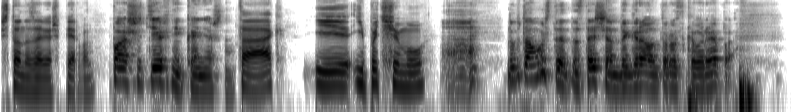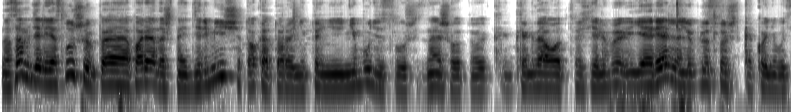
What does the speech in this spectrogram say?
Что назовешь первым? Паша Техник, конечно. Так, и, и почему? Ну, потому что это настоящий андеграунд русского рэпа. На самом деле я слушаю п- порядочное дерьмище, то, которое никто не, не будет слушать. Знаешь, вот к- когда вот, я люблю, я реально люблю слушать какой-нибудь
